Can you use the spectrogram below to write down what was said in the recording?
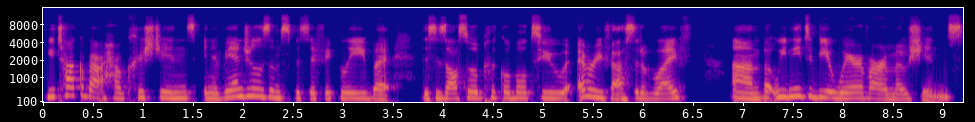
you talk about how Christians in evangelism specifically, but this is also applicable to every facet of life. Um, but we need to be aware of our emotions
